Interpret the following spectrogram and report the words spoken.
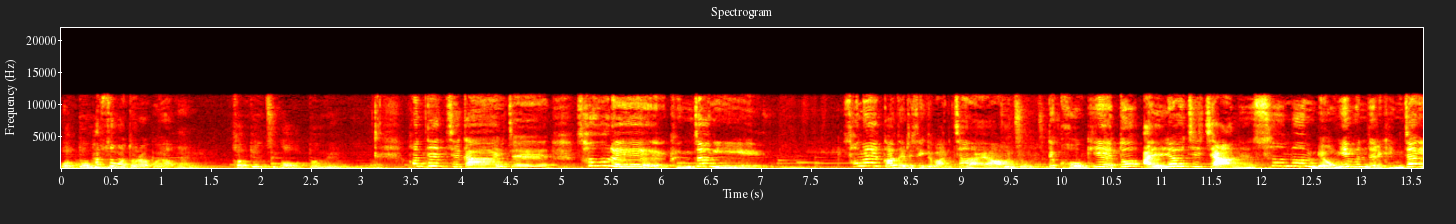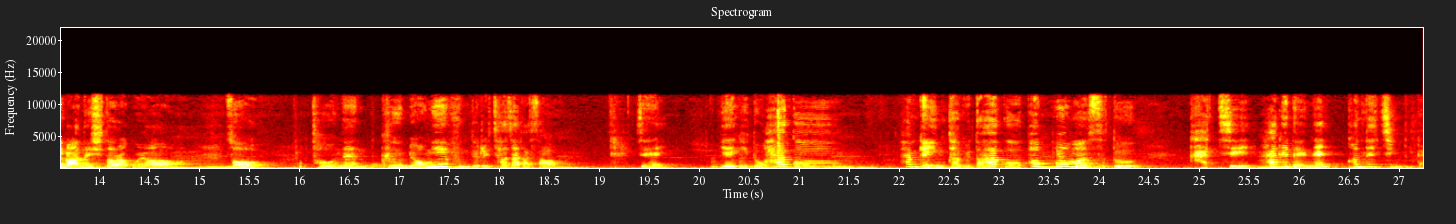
어떤 합성어더라고요. 네. 컨텐츠가 어떤 내용이에요? 컨텐츠가 이제 서울에 굉장히 음, 성형외과들이 되게 많잖아요. 그렇죠, 그렇죠. 근데 거기에도 알려지지 않은 숨은 명의분들이 굉장히 많으시더라고요. 음, 그래서 저는 그 명의분들을 찾아가서 음, 이제 얘기도 하고 음, 함께 인터뷰도 하고 퍼포먼스도 같이 음. 하게 되는 컨텐츠입니다.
